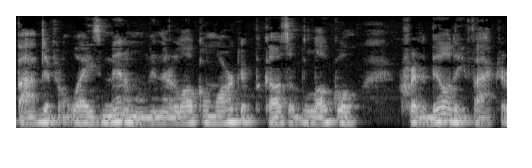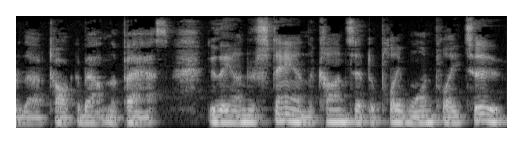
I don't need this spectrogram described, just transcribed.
five different ways minimum in their local market because of the local credibility factor that I've talked about in the past. Do they understand the concept of play one, play two?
